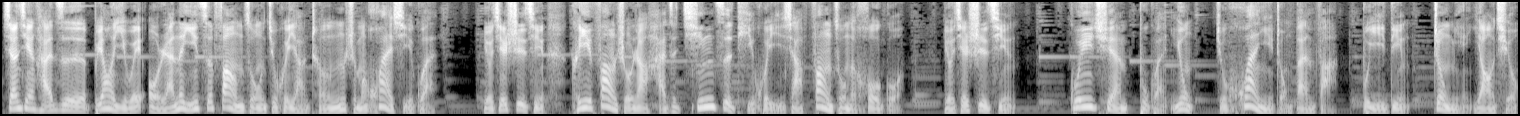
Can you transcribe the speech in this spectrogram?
相信孩子不要以为偶然的一次放纵就会养成什么坏习惯。有些事情可以放手，让孩子亲自体会一下放纵的后果；有些事情，规劝不管用，就换一种办法，不一定正面要求。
